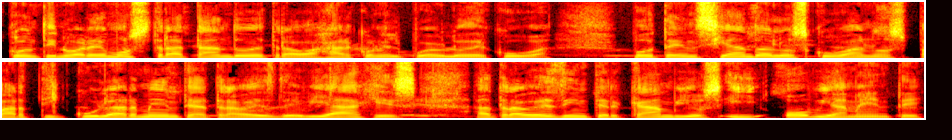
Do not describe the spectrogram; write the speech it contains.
Continuaremos tratando de trabajar con el pueblo de Cuba, potenciando a los cubanos particularmente a través de viajes, a través de intercambios y, obviamente,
